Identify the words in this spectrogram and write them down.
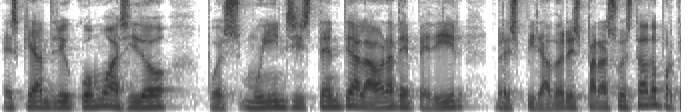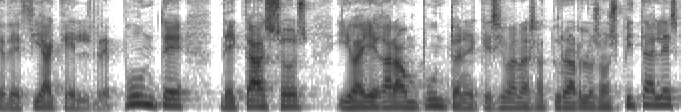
es que Andrew Cuomo ha sido pues, muy insistente a la hora de pedir respiradores para su estado, porque decía que el repunte de casos iba a llegar a un punto en el que se iban a saturar los hospitales,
